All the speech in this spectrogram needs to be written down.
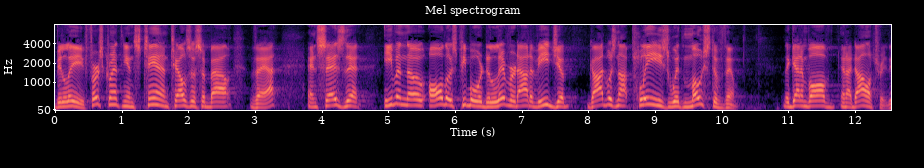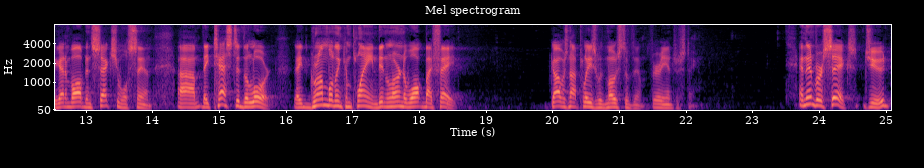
believe. 1 Corinthians 10 tells us about that and says that even though all those people were delivered out of Egypt, God was not pleased with most of them. They got involved in idolatry. They got involved in sexual sin. Um, they tested the Lord. They grumbled and complained, didn't learn to walk by faith. God was not pleased with most of them. Very interesting. And then verse 6, Jude,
